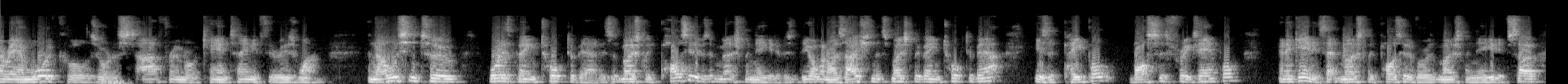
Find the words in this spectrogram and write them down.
around water coolers or in a staff room or a canteen if there is one. And they'll listen to what is being talked about? Is it mostly positive? Is it mostly negative? Is it the organisation that's mostly being talked about? Is it people, bosses, for example? And again, is that mostly positive or is it mostly negative? So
